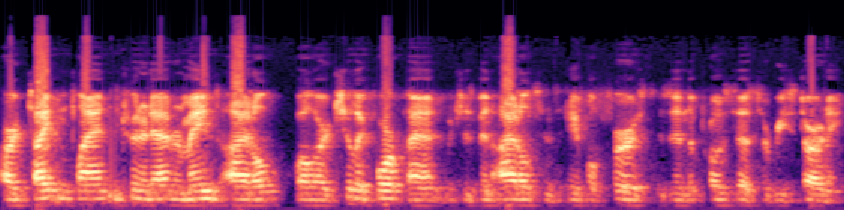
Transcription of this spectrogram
Our Titan plant in Trinidad remains idle, while our Chile IV plant, which has been idle since April 1st, is in the process of restarting.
